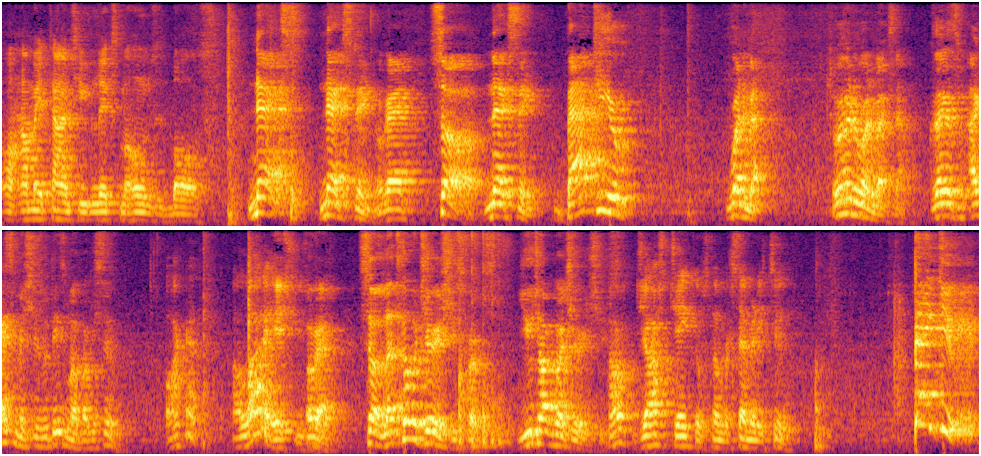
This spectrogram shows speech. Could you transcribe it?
on how many times he licks Mahomes' balls. Next, next thing, okay? So, next thing. Back to your running back. We're going to running backs now. Because I, got some- I got some issues with these motherfuckers too. Oh, I got a lot of issues. Okay, so let's go with your issues first. You talk about your issues. How's Josh Jacobs, number 72? Thank you!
